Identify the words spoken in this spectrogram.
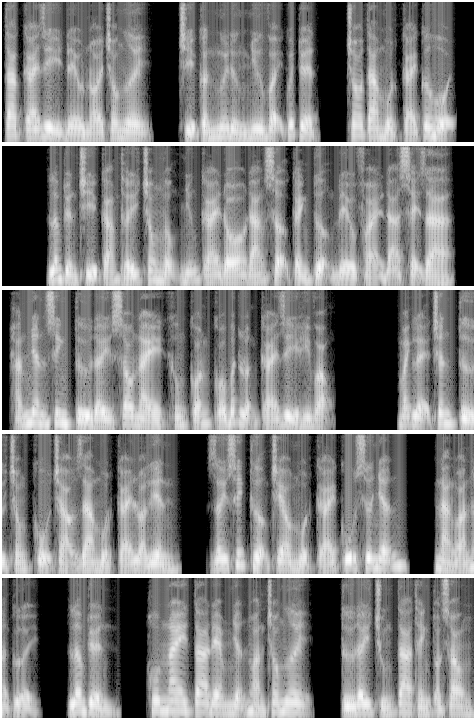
ta cái gì đều nói cho ngươi, chỉ cần ngươi đừng như vậy quyết tuyệt, cho ta một cái cơ hội. Lâm Tuyền chỉ cảm thấy trong ngộng những cái đó đáng sợ cảnh tượng đều phải đã xảy ra, hắn nhân sinh từ đây sau này không còn có bất luận cái gì hy vọng. Mạnh lệ chân từ trong cổ trào ra một cái lòa liên, dây xích thượng treo một cái cũ xưa nhẫn, nàng oán hận cười, Lâm Tuyền, hôm nay ta đem nhẫn hoàn cho ngươi, từ đây chúng ta thành toán xong.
